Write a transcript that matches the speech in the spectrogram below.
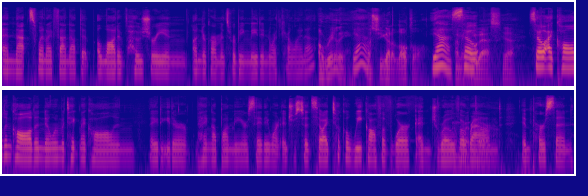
And that's when I found out that a lot of hosiery and undergarments were being made in North Carolina. oh really? Yeah. Oh, so you got a local. Yeah. I mean, so U.S. Yeah. So I called and called, and no one would take my call, and they'd either hang up on me or say they weren't interested. So I took a week off of work and drove And went there. around in person.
